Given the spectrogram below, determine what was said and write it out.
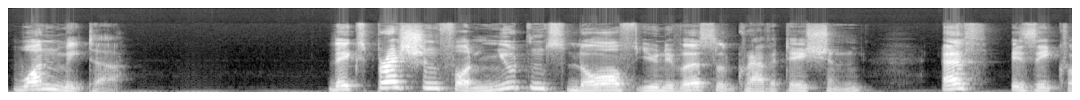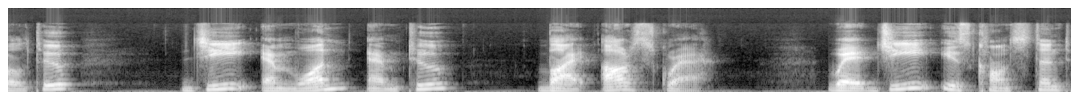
1 meter. The expression for Newton's law of universal gravitation F is equal to gm1 m2 by r square, where g is constant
